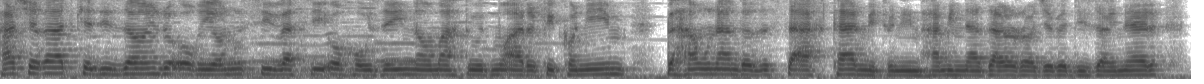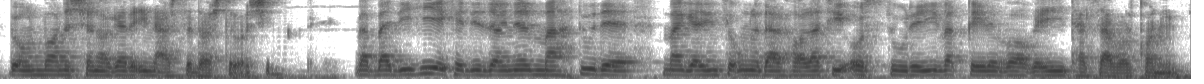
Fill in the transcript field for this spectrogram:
هر چقدر که design رو اقیانوسی وسیع و حوزه‌ای نامحدود معرفی کنیم به همون اندازه سختتر می‌تونیم همین نظر رو راجع به designer به عنوان شناگر این عرصه داشته باشیم. و بدیهیه که designer محدوده مگر اینکه اونو در حالتی اسطوره‌ای و غیر واقعی تصور کنیم.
